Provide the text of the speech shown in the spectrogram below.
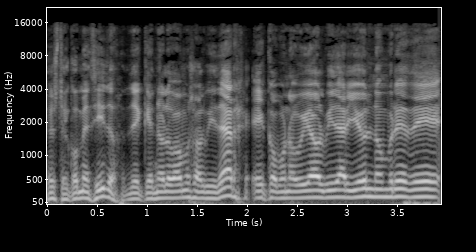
Estoy convencido de que no lo vamos a olvidar, eh, como no voy a olvidar yo el nombre de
